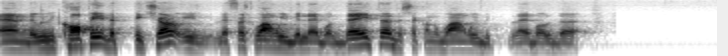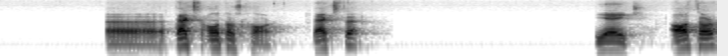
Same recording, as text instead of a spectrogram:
and we copy the picture. We, the first one will be labeled date, the second one will be labeled uh, text author score, text, ph author,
